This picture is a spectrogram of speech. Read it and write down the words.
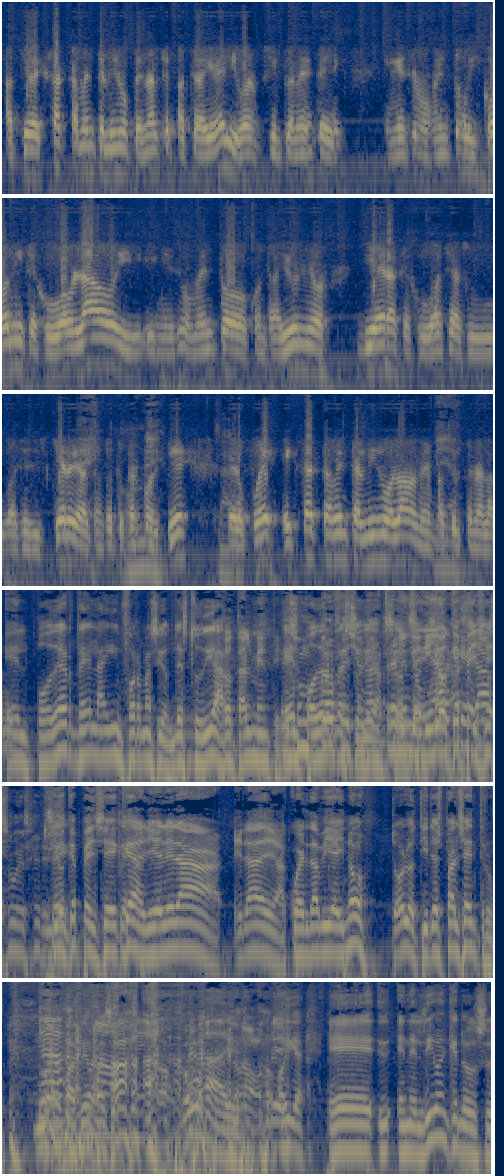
pateó exactamente el mismo penal que pateó ayer y bueno, simplemente en ese momento Iconi se jugó a un lado y en ese momento contra Junior Viera se jugó hacia su hacia su izquierda y alcanzó a tocar por el pie, pero fue exactamente al mismo lado donde me pasó el penal. El poder de la información, de estudiar. Totalmente. El Es un poder de profesional estudiar. tremendo. Sí, Y yo que pensé, es yo que, pensé que Daniel era, era de la cuerda vía y no, todo lo tiras para el centro. No, Oiga, eh, en el lío en que nos eh,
